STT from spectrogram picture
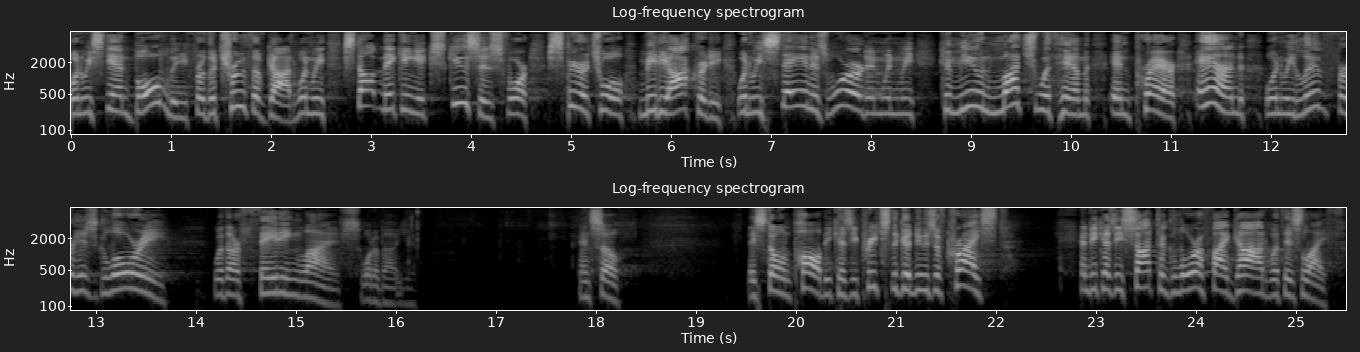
when we stand boldly for the truth of God, when we stop making excuses for spiritual mediocrity, when we stay in His Word and when we commune much with Him in prayer, and when we live for His glory with our fading lives. What about you? And so, they stoned Paul because he preached the good news of Christ and because he sought to glorify God with his life.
